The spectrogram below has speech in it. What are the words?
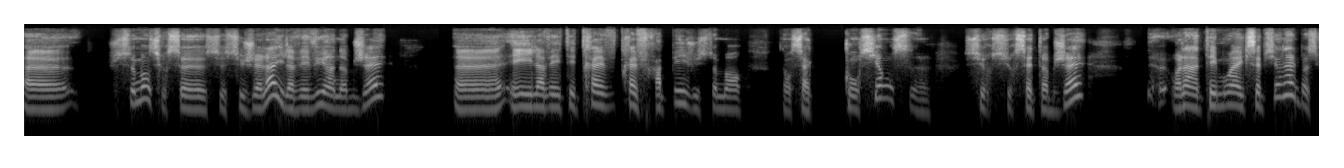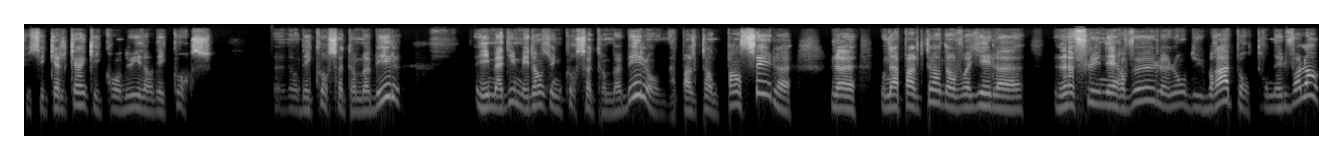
euh, justement sur ce, sujet-là. Il avait vu un objet et il avait été très, très frappé justement dans sa conscience sur, sur cet objet. Voilà un témoin exceptionnel parce que c'est quelqu'un qui conduit dans des courses, dans des courses automobiles et il m'a dit, mais dans une course automobile, on n'a pas le temps de penser, on n'a pas le temps d'envoyer l'influx nerveux le long du bras pour tourner le volant.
